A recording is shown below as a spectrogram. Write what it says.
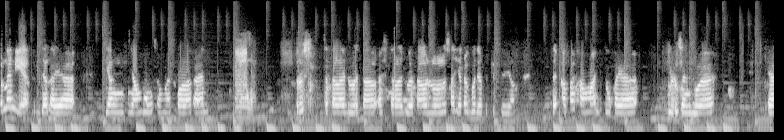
pernah nih ya kerja kayak yang nyambung sama sekolah kan. Hmm. Terus setelah dua tahun, setelah dua tahun lulus akhirnya gue dapet kerja yang se- apa sama gitu kayak jurusan gue. Ya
